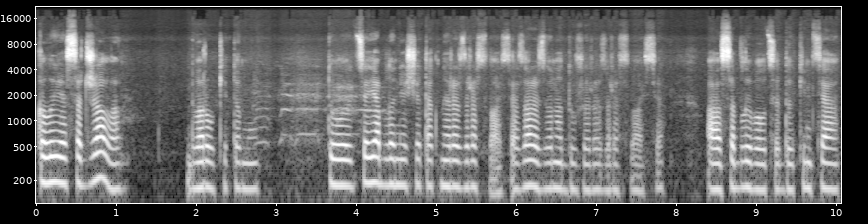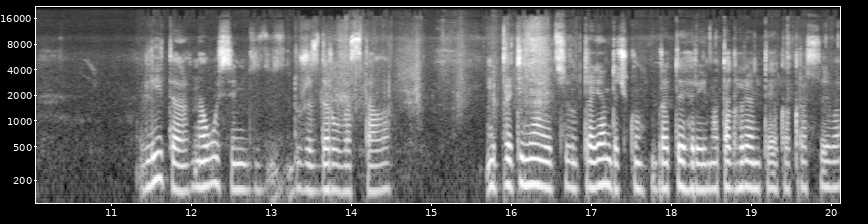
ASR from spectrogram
Коли я саджала два роки тому, то ця яблуня ще так не розрослася, а зараз вона дуже розрослася. А особливо це до кінця літа на осінь дуже здорова стала. І притіняє цю трояндочку брати грім. А так гляньте, яка красива.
